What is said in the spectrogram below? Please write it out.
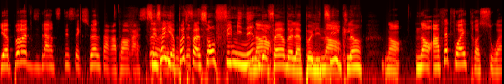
Il n'y a pas, d'identité sexuelle par rapport à ça. C'est ça, il n'y a pas de façon féminine de faire de la politique, là. Non. Non, en fait, il faut être soi.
